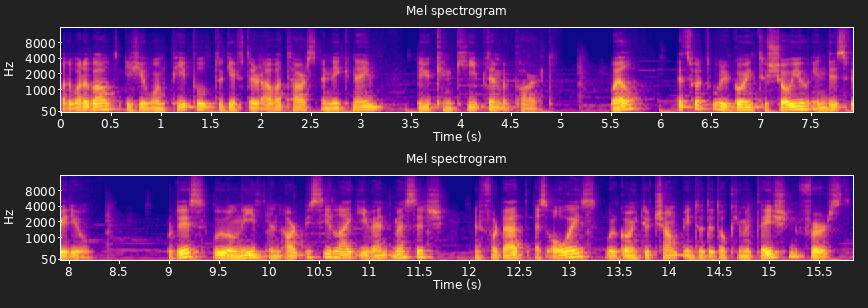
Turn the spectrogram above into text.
but what about if you want people to give their avatars a nickname so you can keep them apart? Well, that's what we're going to show you in this video. For this, we will need an RPC-like event message and for that, as always, we're going to jump into the documentation first.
